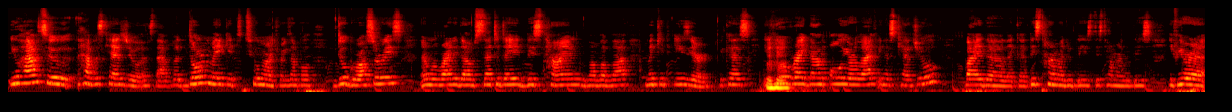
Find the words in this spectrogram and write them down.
you have to have a schedule and stuff but don't make it too much. For example do groceries and we'll write it down saturday this time blah blah blah. Make it easier because if you write down all your life in a schedule by the like uh, this time i do this this time i do this. If you're an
